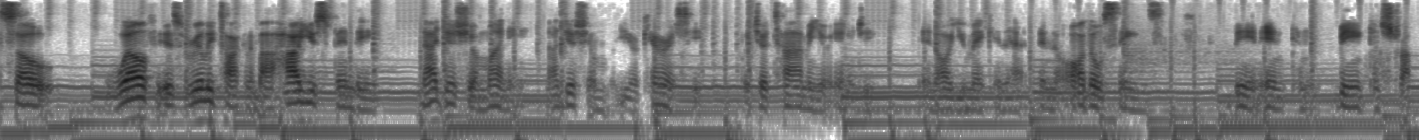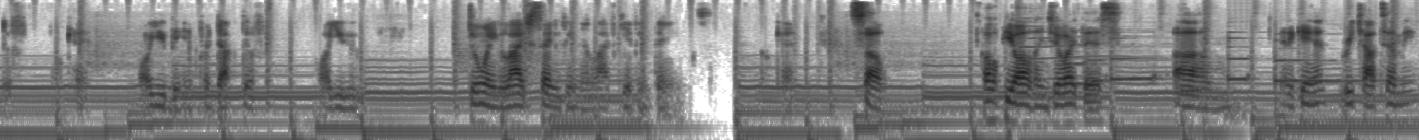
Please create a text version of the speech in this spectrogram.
So, wealth is really talking about how you're spending not just your money, not just your, your currency, but your time and your energy. And are you making that? And all those things being in being constructive. Okay? Are you being productive? Are you doing life saving and life giving things? Okay. So, hope you all enjoyed this. Um, and again, reach out to me.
